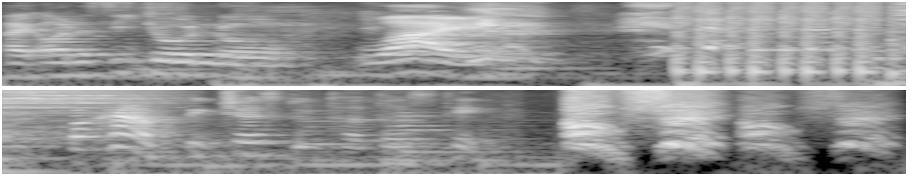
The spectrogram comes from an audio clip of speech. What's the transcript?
I honestly don't know. Why? What kind of pictures do turtles take? Oh shit! Oh shit!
